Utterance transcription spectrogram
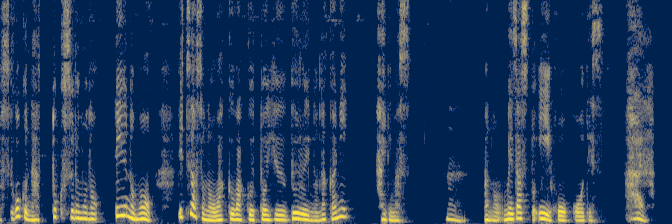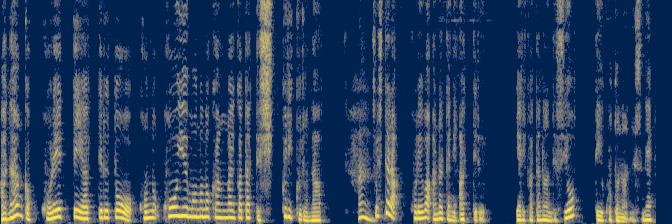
すごく納得するものっていうのも、実はそのワクワクという部類の中に入ります。うん、あの、目指すといい方向です。はい。あ、なんかこれってやってると、この、こういうものの考え方ってしっくりくるな。うん、そしたら、これはあなたに合ってるやり方なんですよっていうことなんですね。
